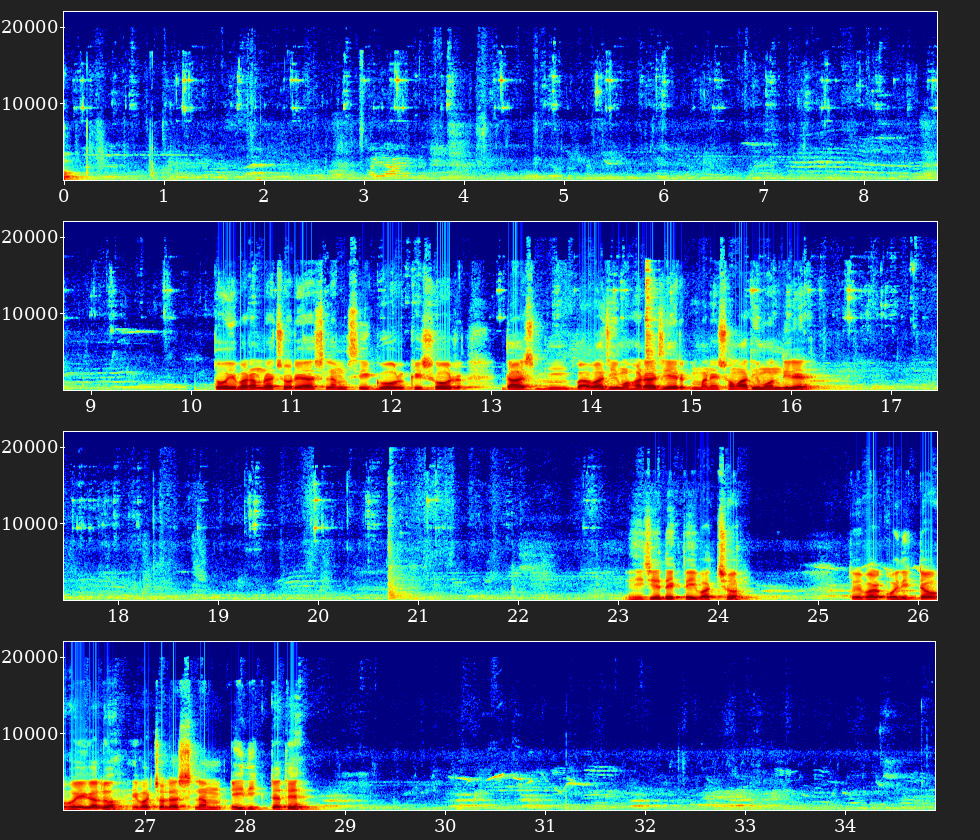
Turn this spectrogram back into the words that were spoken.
তো এবার আমরা চলে আসলাম শ্রী গৌর কিশোর দাস বাবাজি মহারাজের মানে সমাধি মন্দিরে। এই যে দেখতেই পাচ্ছ। তো এবার ওই দিকটাও হয়ে গেল। এবার চলে আসলাম এই দিকটাতে।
